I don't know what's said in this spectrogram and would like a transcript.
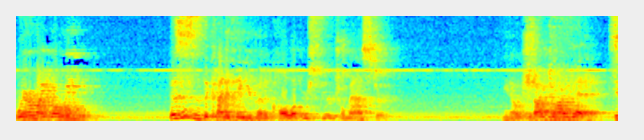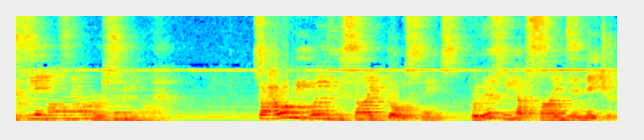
where am I going, this isn't the kind of thing you're going to call up your spiritual master. You know, should I drive at 68 miles an hour or 70 miles? So how are we going to decide those things? For this we have signs in nature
